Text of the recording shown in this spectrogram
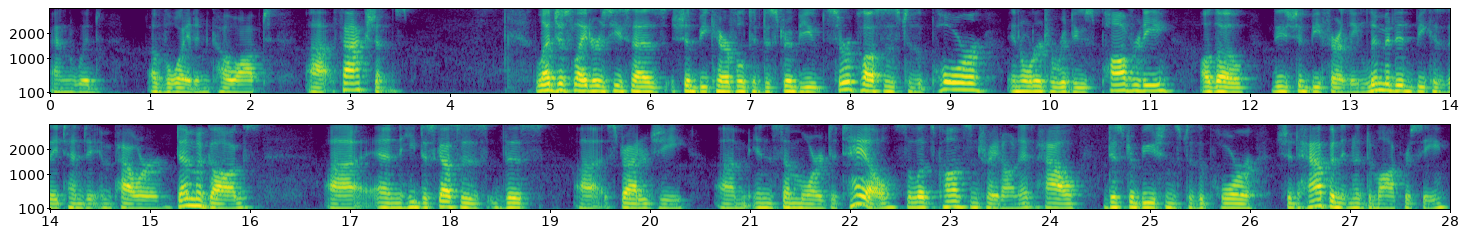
and would avoid and co opt uh, factions. Legislators, he says, should be careful to distribute surpluses to the poor in order to reduce poverty, although these should be fairly limited because they tend to empower demagogues. Uh, and he discusses this uh, strategy um, in some more detail. So let's concentrate on it how distributions to the poor should happen in a democracy.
